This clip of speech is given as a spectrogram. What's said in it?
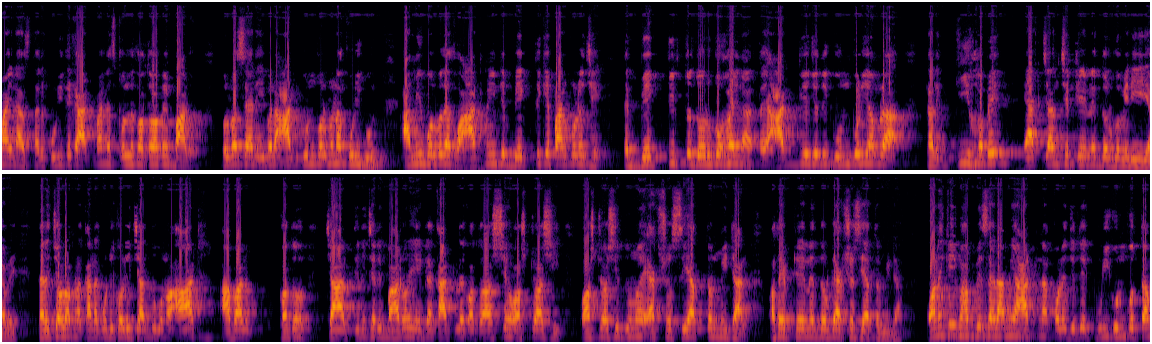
মাইনাস তাহলে কুড়ি থেকে আট মাইনাস করলে কত হবে? বারো। বলব, স্যার, এবার আট গুণ করব না কুড়ি গুণ? আমি বলব, দেখো, আট মিনিটে ব্যক্তিকে পার করেছে তাই ব্যক্তির তো দৈর্ঘ্য হয় না, তাই আট দিয়ে যদি গুণ করি আমরা, তাহলে কি হবে? এক চান্সে ট্রেনের দৈর্ঘ্য বেরিয়ে যাবে। তাহলে চলো, আমরা কাটাকুটি করি, চার দুগুণ আট, আবার কত? চার, তিন চারি বারো, এটা কাটলে কত আসছে? অষ্টআশি। অষ্টআশি দুনো একশো ছিয়াত্তর মিটার অর্থাৎ ট্রেনের দৈর্ঘ্য একশো ছিয়াত্তর মিটার। অনেকেই ভাববে, স্যার, আমি আট না করে যদি কুড়ি গুণ করতাম,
